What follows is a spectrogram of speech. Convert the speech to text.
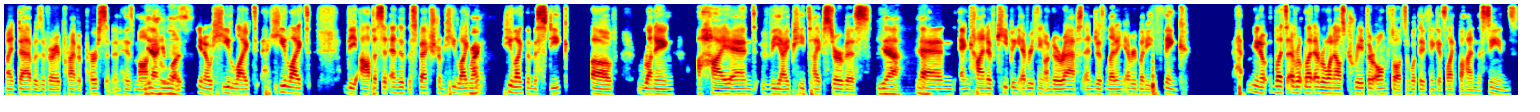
My dad was a very private person, and his mom yeah, he was. was. You know, he liked he liked the opposite end of the spectrum. He liked right. the, he liked the mystique of running a high-end VIP type service. Yeah, yeah. And and kind of keeping everything under wraps and just letting everybody think you know let's ever let everyone else create their own thoughts of what they think it's like behind the scenes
